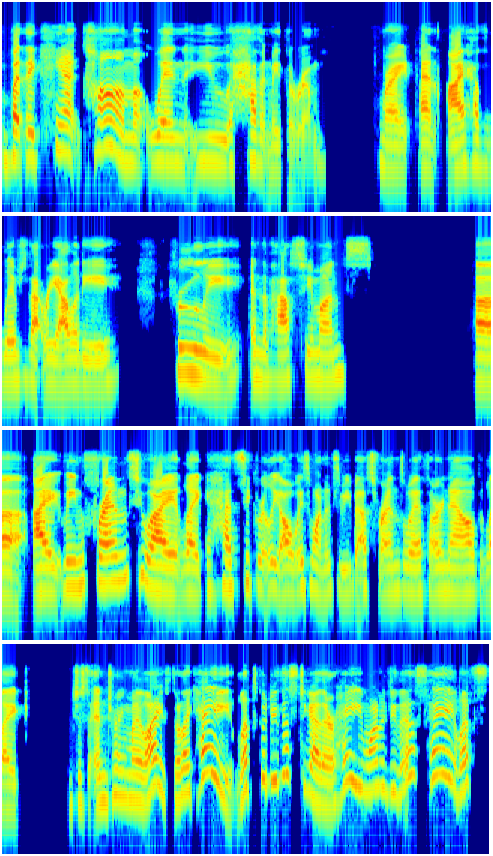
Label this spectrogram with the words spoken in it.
But they can't come when you haven't made the room, right? And I have lived that reality truly in the past few months. Uh, I mean, friends who I like had secretly always wanted to be best friends with are now like just entering my life. They're like, hey, let's go do this together. Hey, you want to do this? Hey, let's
